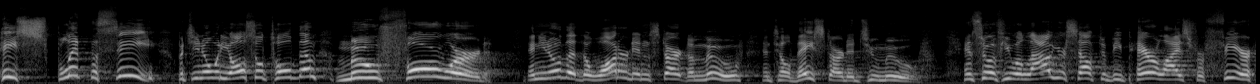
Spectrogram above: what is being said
He split the sea. But you know what he also told them? Move forward. And you know that the water didn't start to move until they started to move. And so, if you allow yourself to be paralyzed for fear,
